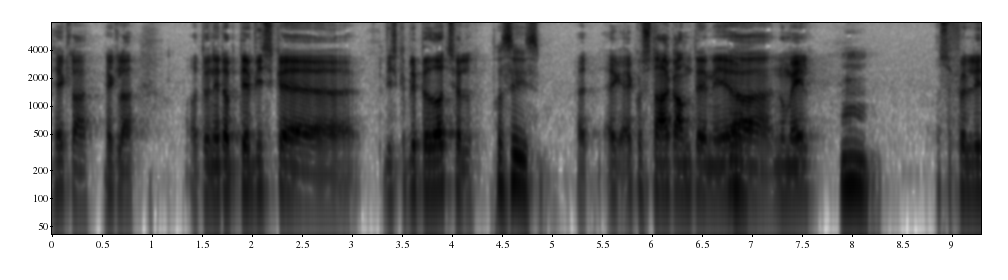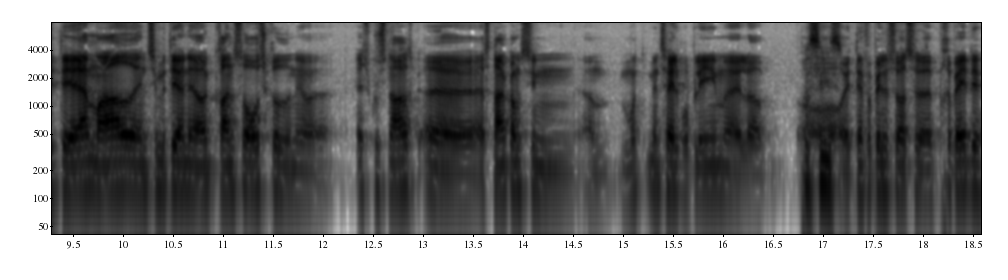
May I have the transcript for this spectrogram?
Helt klart, helt klart. Og det er netop det, vi skal, vi skal blive bedre til. Præcis. At, at, at kunne snakke om det mere ja. normalt. Mm. Og selvfølgelig, det er meget intimiderende og grænseoverskridende at skulle snakke, øh, at snakke om sine um, mentale problemer, eller Præcis. Og, og i den forbindelse også øh, private,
